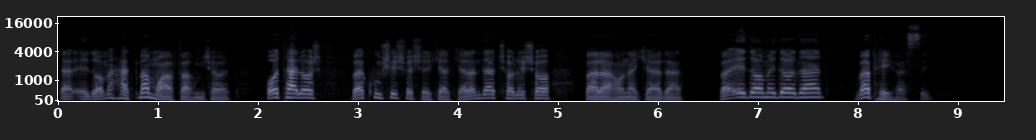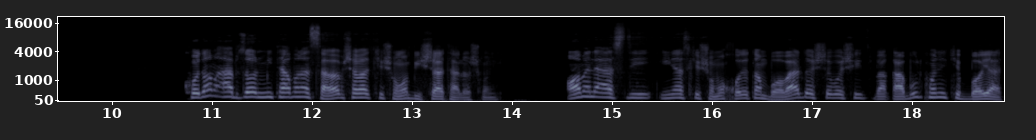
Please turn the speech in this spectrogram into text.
در ادامه حتما موفق می شود با تلاش و کوشش و شرکت کردن در چالش ها و رها نکردن و ادامه دادن و پیوستگی. کدام ابزار می تواند سبب شود که شما بیشتر تلاش کنید؟ عامل اصلی این است که شما خودتان باور داشته باشید و قبول کنید که باید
